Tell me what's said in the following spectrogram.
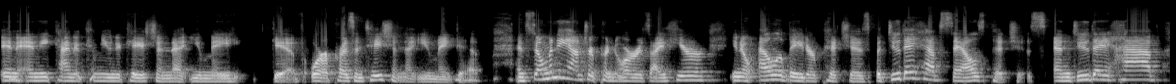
in mm-hmm. any kind of communication that you may give or a presentation that you may give. And so many entrepreneurs, I hear, you know, elevator pitches, but do they have sales pitches? And do they have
